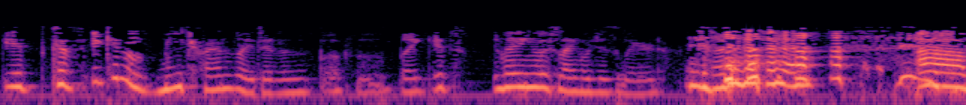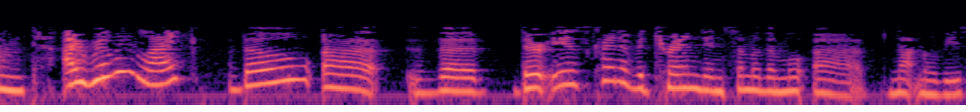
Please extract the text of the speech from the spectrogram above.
it because it can be translated as both like it's the English language is weird um, I really like though uh, the there is kind of a trend in some of the mo- uh, not movies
